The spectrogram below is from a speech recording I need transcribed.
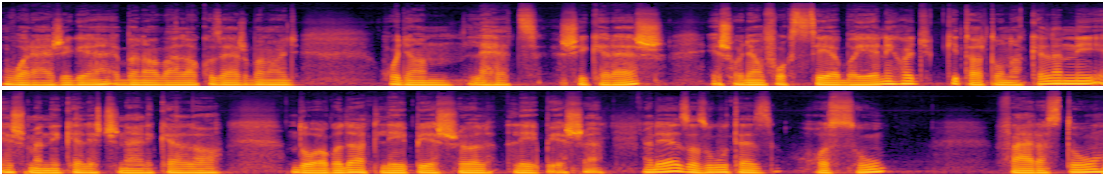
varázsige ebben a vállalkozásban, hogy hogyan lehetsz sikeres, és hogyan fogsz célba érni, hogy kitartónak kell lenni, és menni kell, és csinálni kell a dolgodat lépésről lépésre. De ez az út, ez hosszú, fárasztó,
